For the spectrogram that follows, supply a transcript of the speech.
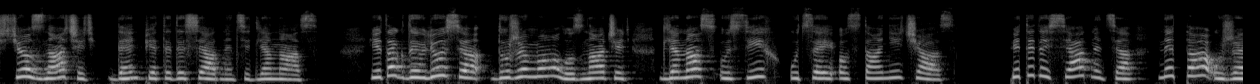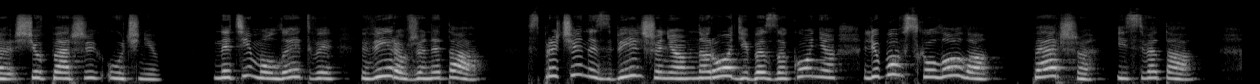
Що значить День П'ятидесятниці для нас? І так дивлюся, дуже мало значить для нас усіх у цей останній час. П'ятидесятниця не та уже, що в перших учнів, не ті молитви, віра вже не та. З причини збільшення в народі беззаконня любов схолола перша і свята.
